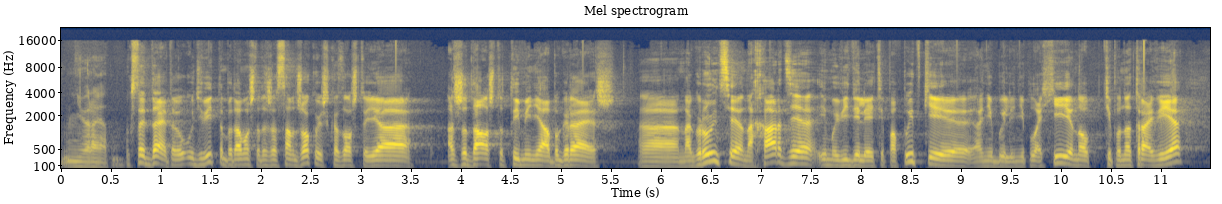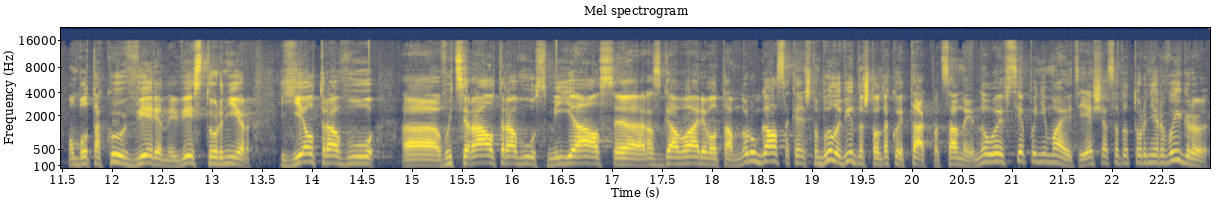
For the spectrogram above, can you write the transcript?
невероятно. Кстати, да, это удивительно, потому что даже сам Джокович сказал, что я ожидал, что ты меня обыграешь на грунте, на харде, и мы видели эти попытки, они были неплохие, но типа на траве. Он был такой уверенный, весь турнир ел траву, э, вытирал траву, смеялся, разговаривал там, ну ругался, конечно, было видно, что он такой, так, пацаны, ну вы все понимаете, я сейчас этот турнир выиграю,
